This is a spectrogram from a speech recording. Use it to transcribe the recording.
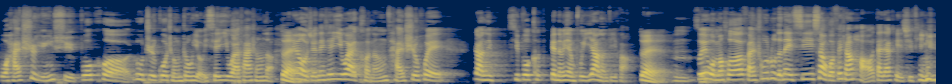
我还是允许播客录制过程中有一些意外发生的。对因为我觉得那些意外可能才是会让那期播客变得有点不一样的地方。对，嗯，所以我们和樊叔录的那期效果非常好，大家可以去听。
